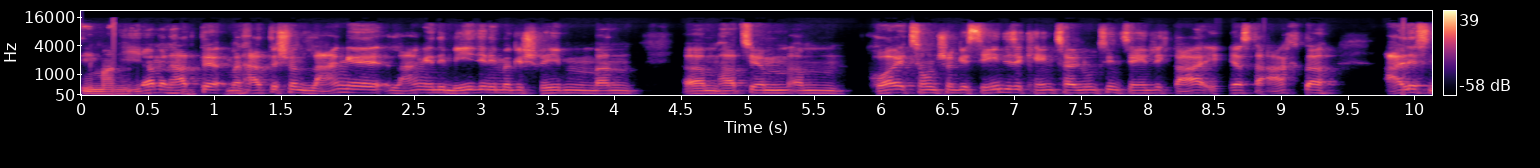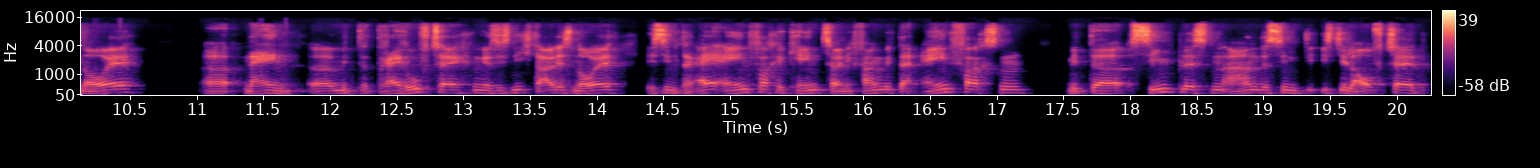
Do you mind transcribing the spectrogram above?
die man. Ja, man hatte, man hatte schon lange, lange in die Medien immer geschrieben, man ähm, hat sie am, am Horizont schon gesehen, diese Kennzahlen, nun sind sie endlich da, erster Achter alles neu. Äh, nein, äh, mit drei Rufzeichen, es ist nicht alles neu. Es sind drei einfache Kennzahlen. Ich fange mit der einfachsten, mit der simplesten an. Das sind, ist die Laufzeit,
